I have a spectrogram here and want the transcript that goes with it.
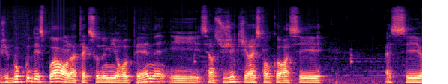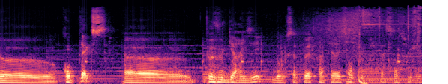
j'ai beaucoup d'espoir en la taxonomie européenne et c'est un sujet qui reste encore assez, assez euh, complexe, euh, peu vulgarisé, donc ça peut être intéressant que tu fasses un sujet.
